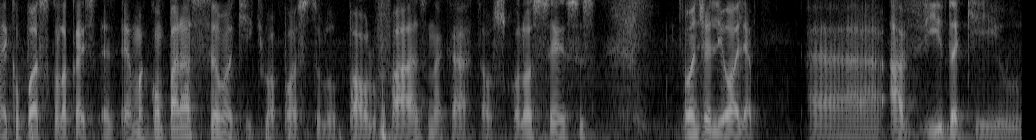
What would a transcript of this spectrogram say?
como é que eu posso colocar isso? É, é uma comparação aqui que o apóstolo Paulo faz na carta aos Colossenses, onde ele olha a, a vida que o,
